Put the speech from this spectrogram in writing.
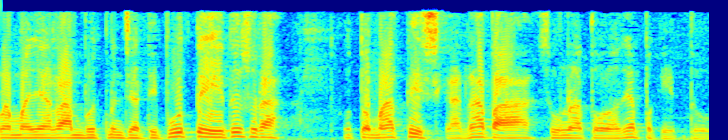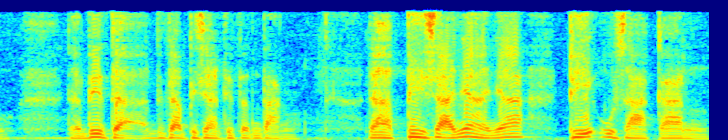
namanya rambut menjadi putih itu sudah otomatis karena apa? Sunatullahnya begitu. Dan tidak tidak bisa ditentang. Nah, bisanya hanya diusahakan.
